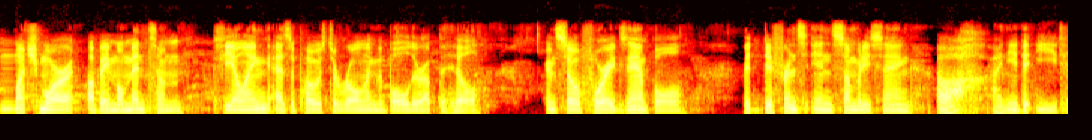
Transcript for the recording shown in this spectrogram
much more of a momentum feeling as opposed to rolling the boulder up the hill. And so, for example, the difference in somebody saying, Oh, I need to eat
